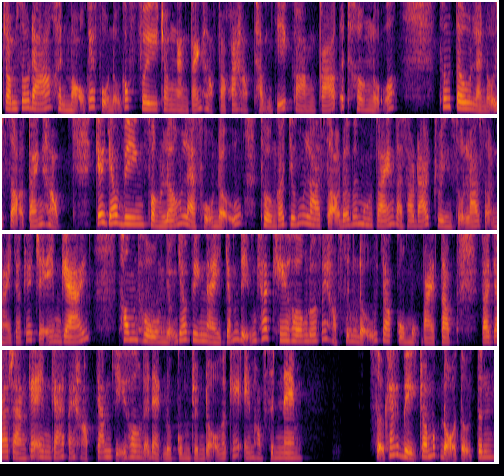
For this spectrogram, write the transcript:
Trong số đó, hình mẫu các phụ nữ gốc Phi trong ngành toán học và khoa học thậm chí còn có ít hơn nữa. Thứ tư là nỗi sợ toán học. Các giáo viên phần lớn là phụ nữ, thường có chứng lo sợ đối với môn toán và sau đó truyền sự lo sợ này cho các trẻ em gái. Thông thường những giáo viên này chấm điểm khắc khe hơn đối với học sinh nữ cho cùng một bài tập và cho rằng các em gái phải học chăm chỉ hơn để đạt được cùng trình độ với các em học sinh nam. Sự khác biệt trong mức độ tự tin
